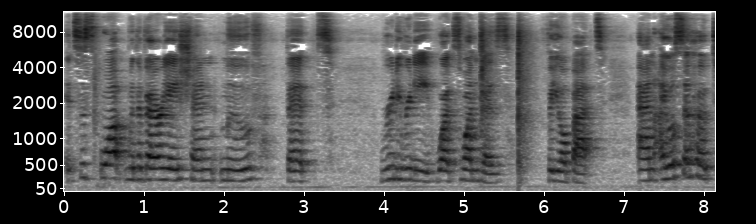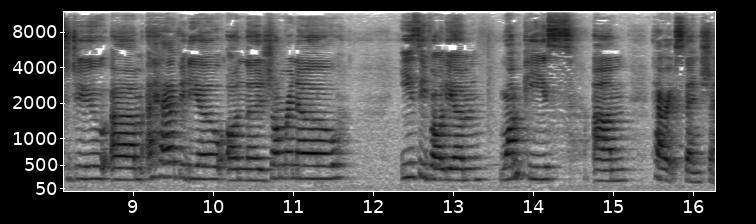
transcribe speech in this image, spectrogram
it's a squat with a variation move that really, really works wonders for your butt. And I also hope to do um, a hair video on the Jon Renau Easy Volume One Piece um, hair extension.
